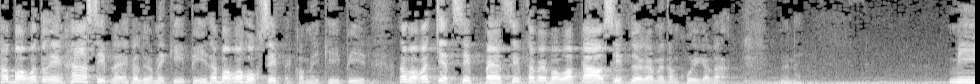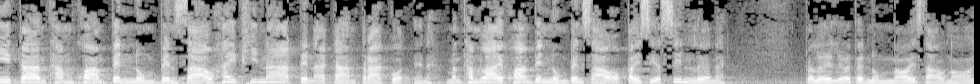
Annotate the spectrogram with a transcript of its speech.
ถ้าบอกว่าตัวเองห้าสิบแล้วก็เหลือไม่กี่ปี ถ้าบอกว่าหกสิบก็ไม่กี่ปี ถ้าบอกว่าเจ็ดสิบแปดสิบถ้าไปบอกว่าเก้าสิบด้วยแล้วไม่ต้องคุยกันละนะมีการทำความเป็นหนุ่มเป็นสาวให้พินาศเป็นอาการปรากฏเนี่ยนะมันทำลายความเป็นหนุ่มเป็นสาวออกไปเสียสิ้นเลยนะ ก็เลยเหลือแต่หนุ่มน้อยสาวน้อย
